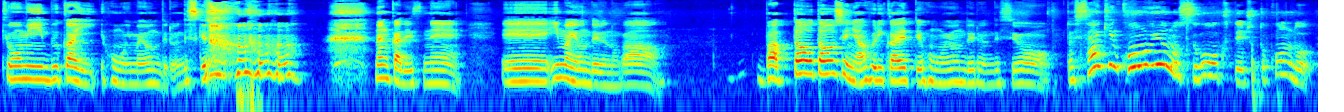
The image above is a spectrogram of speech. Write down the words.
興味深い本を今読んでるんですけど、なんかですね、えー、今読んでるのが、バッタを倒しにアフリカへっていう本を読んでるんですよ。私最近こういうのすごくて、ちょっと今度、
